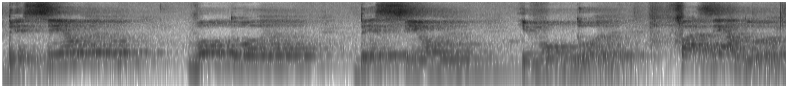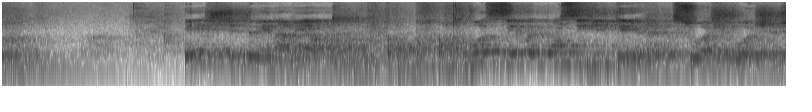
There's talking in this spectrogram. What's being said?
desceu, voltou, desceu e voltou. Fazendo este treinamento, você vai conseguir ter suas coxas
